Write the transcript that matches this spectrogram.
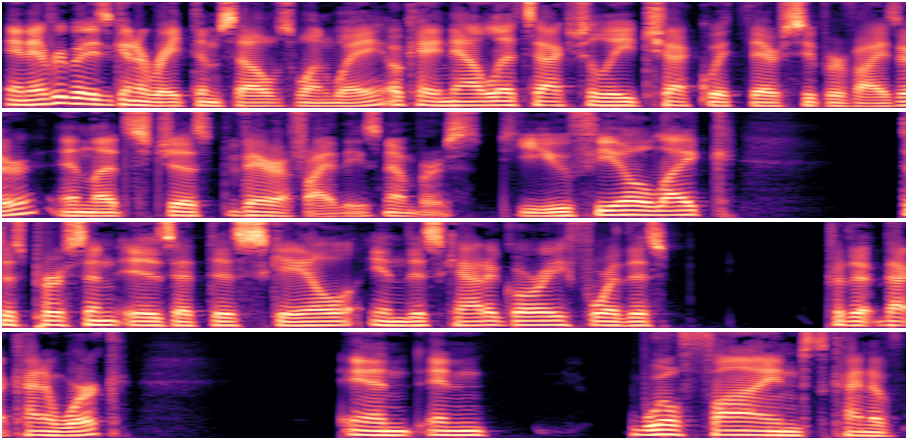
And everybody's going to rate themselves one way. Okay, now let's actually check with their supervisor and let's just verify these numbers. Do you feel like this person is at this scale in this category for this for the, that kind of work? And and we'll find kind of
